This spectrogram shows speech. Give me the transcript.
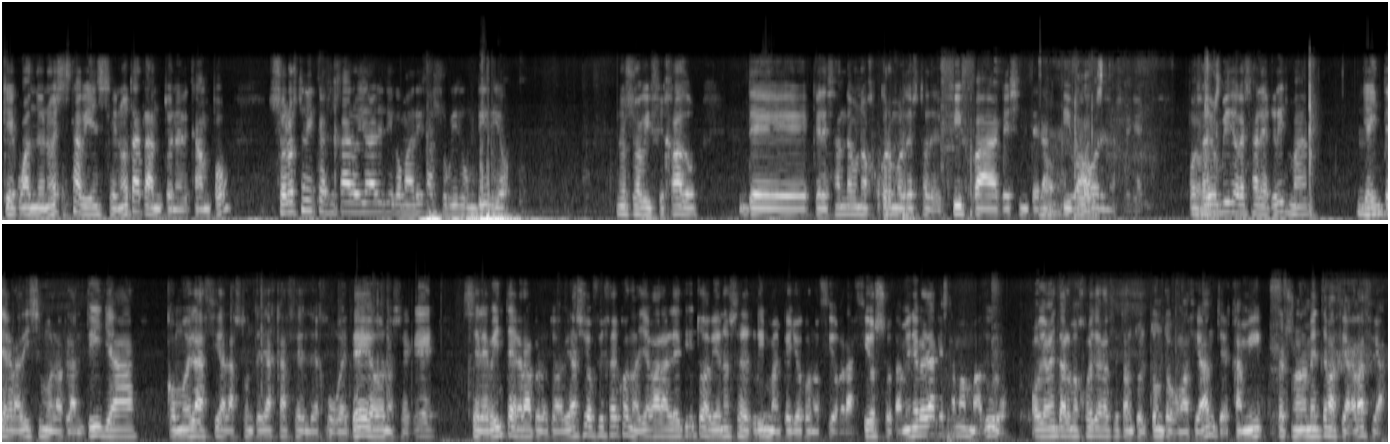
que cuando no está bien se nota tanto en el campo. Solo os tenéis que fijar, hoy el Atlético Madrid ha subido un vídeo, no os habéis fijado, de que les han dado unos cromos de esto del FIFA, que es interactivo ahora y no sé qué. Pues hay un vídeo que sale Grisman, ya integradísimo en la plantilla, como él hacía las tonterías que hace el de jugueteo, no sé qué. Se le ve integrado, pero todavía si os fijáis, cuando llega al Atleti todavía no es el Griezmann que yo conocí, gracioso. También es verdad que está más maduro. Obviamente a lo mejor ya no hace tanto el tonto como hacía antes, que a mí personalmente me hacía gracia.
